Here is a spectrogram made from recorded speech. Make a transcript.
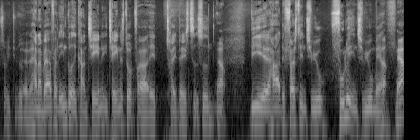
Så vidt vi ved. Øh, Han er i hvert fald indgået i karantæne i talende stund for et tre dages tid siden. Ja. Vi øh, har det første interview, fulde interview med Ja. ham. ja,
